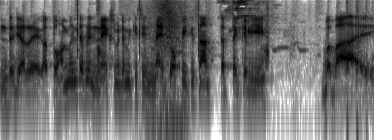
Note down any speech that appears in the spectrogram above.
इंतज़ार रहेगा। तो हम मिलते हैं अपने नेक्स्ट वीडियो में किसी नए टॉपिक के साथ। तब तक के लिए बाय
